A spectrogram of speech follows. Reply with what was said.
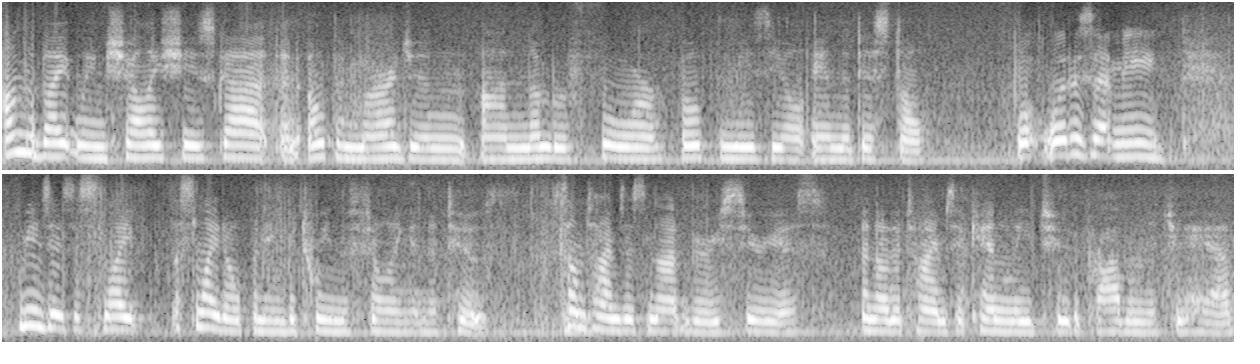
on the bite wing, Shelley, she's got an open margin on number four, both the mesial and the distal. What, what does that mean? It means there's a slight, a slight opening between the filling and the tooth. Sometimes it's not very serious, and other times it can lead to the problem that you have.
